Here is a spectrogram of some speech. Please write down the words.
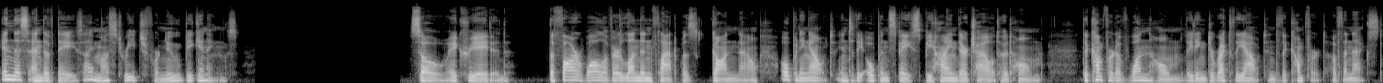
In this end of days, I must reach for new beginnings. So A created. The far wall of her London flat was gone now, opening out into the open space behind their childhood home the comfort of one home leading directly out into the comfort of the next.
